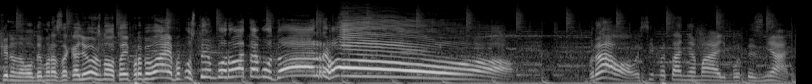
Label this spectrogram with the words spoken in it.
Кинув на Володимира Закальожного. Той пробиває по пустим воротам. Удар! Гол! Браво! Усі питання мають бути зняті.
